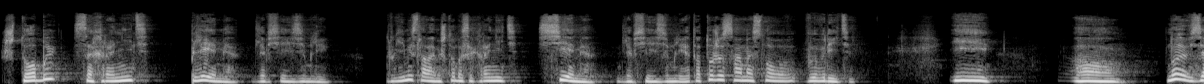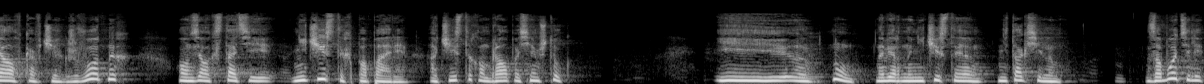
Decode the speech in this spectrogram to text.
чтобы сохранить племя для всей земли. Другими словами, чтобы сохранить семя для всей земли. Это то же самое слово в иврите. И э, Ной взял в ковчег животных, он взял, кстати, не чистых по паре, а чистых он брал по семь штук. И, э, ну, наверное, нечистые не так сильно заботили,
